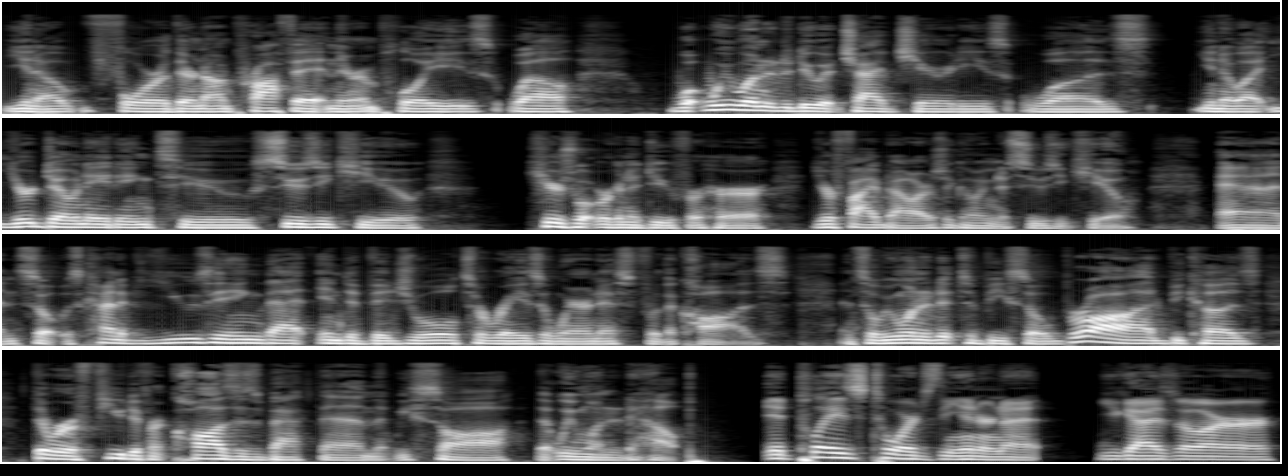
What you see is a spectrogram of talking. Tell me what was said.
you know for their nonprofit and their employees. Well what we wanted to do at chive charities was you know what you're donating to susie q. Here's what we're going to do for her. Your five dollars are going to susie q and so it was kind of using that individual to raise awareness for the cause. And so we wanted it to be so broad because there were a few different causes back then that we saw that we wanted to help. It plays towards the internet you guys are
